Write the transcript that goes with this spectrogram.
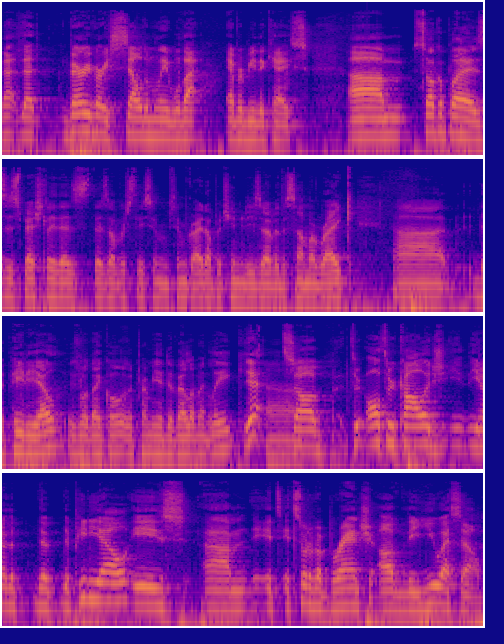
that that very very seldomly will that ever be the case. Um, Soccer players, especially, there's there's obviously some some great opportunities over the summer break. Uh, the PDL is what they call it, the Premier Development League. yeah. Uh, so through, all through college, you, know, the, the the PDL is um, it's it's sort of a branch of the USL,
